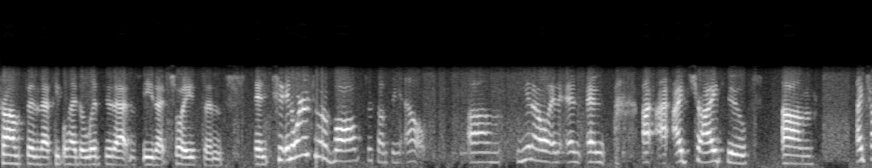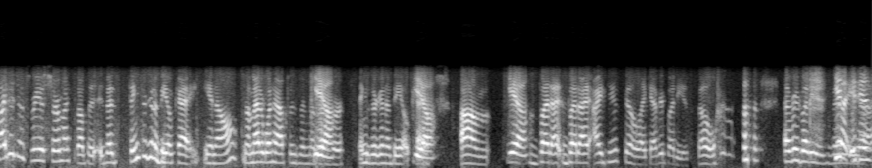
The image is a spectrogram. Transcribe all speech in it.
Trump and that people had to live through that and see that choice and and to in order to evolve to something else um you know and and and I, I, I try to um I try to just reassure myself that, that things are going to be okay. You know, no matter what happens in November, yeah. things are going to be okay. Yeah. Um, yeah. But I, but I, I do feel like everybody is so, everybody is very. Yeah, it uh, is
